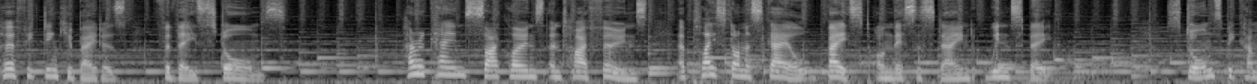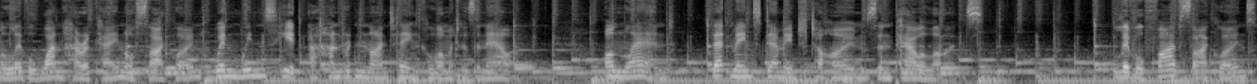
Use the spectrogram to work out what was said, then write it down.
perfect incubators for these storms. Hurricanes, cyclones, and typhoons are placed on a scale based on their sustained wind speed. Storms become a level 1 hurricane or cyclone when winds hit 119 kilometres an hour. On land, that means damage to homes and power lines. Level 5 cyclones,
